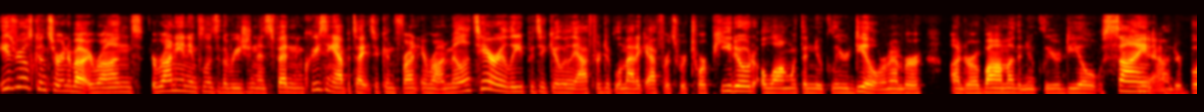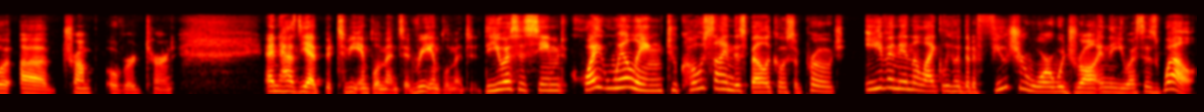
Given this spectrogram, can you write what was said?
Israel's concern about Iran's Iranian influence in the region has fed an increasing appetite to confront Iran militarily, particularly after diplomatic efforts were torpedoed along with the nuclear deal. Remember, under Obama, the nuclear deal was signed. Yeah. Under uh, Trump, overturned and has yet to be implemented, re-implemented. The U.S. has seemed quite willing to co-sign this bellicose approach, even in the likelihood that a future war would draw in the U.S. as well.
